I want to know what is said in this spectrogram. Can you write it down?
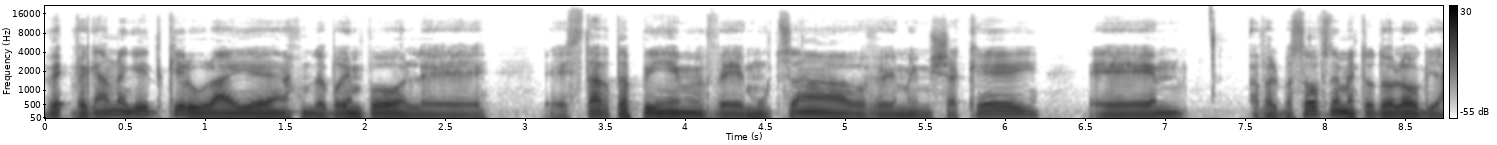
ו- וגם נגיד, כאילו, אולי אנחנו מדברים פה על אה, סטארט-אפים ומוצר וממשקי, אה, אבל בסוף זה מתודולוגיה.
